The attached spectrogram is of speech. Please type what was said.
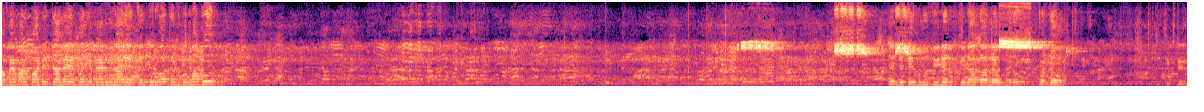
సమయమాన్ని పాటించాలి ఎంపర్ చెప్పినట్టు వినాలి చంద్రపూర్ వర్సెస్ బొమ్మాపూర్ రెండు టీములు సీనియర్ క్రీడాకారులే ఉన్నారు కొంచెం సిక్స్టీన్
